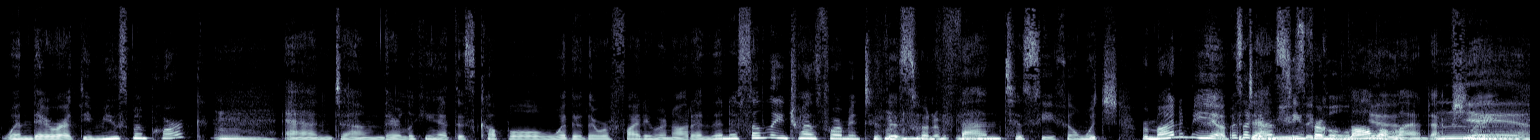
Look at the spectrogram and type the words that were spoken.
when they were at the amusement park and um, they're looking at this couple, whether they were fighting or not, and then it suddenly transformed into this sort of fantasy film, which reminded me of the like dance scene from. La La Yeah. Land, actually. Yeah,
